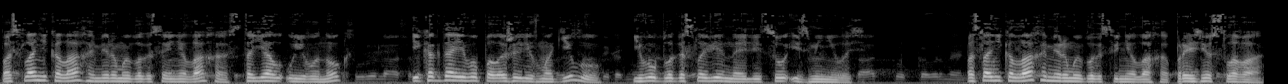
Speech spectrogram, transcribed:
Посланник Аллаха, миром и благословение Аллаха, стоял у его ног, и когда его положили в могилу, его благословенное лицо изменилось. Посланник Аллаха, мир ему и благословение Аллаха, произнес слова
